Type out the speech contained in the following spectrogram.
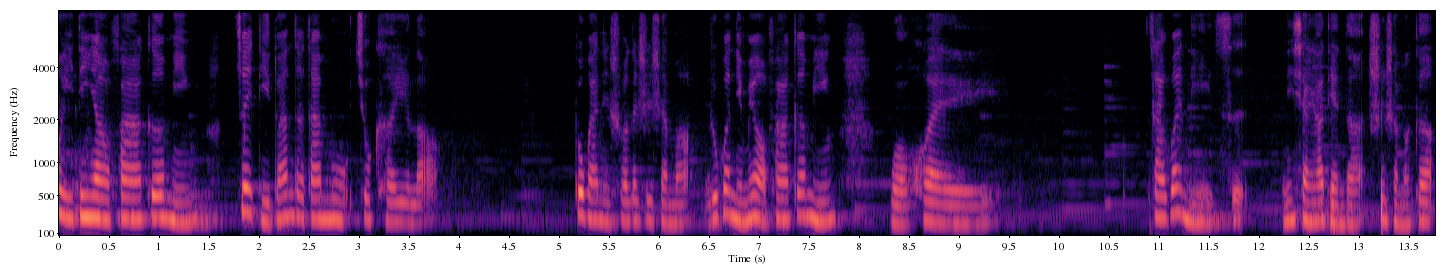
不一定要发歌名，最底端的弹幕就可以了。不管你说的是什么，如果你没有发歌名，我会再问你一次，你想要点的是什么歌？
